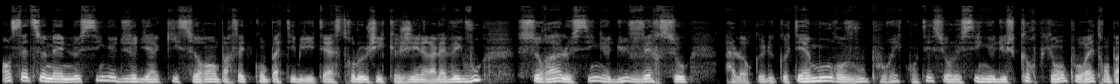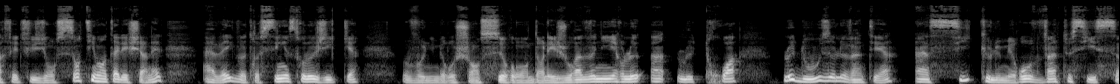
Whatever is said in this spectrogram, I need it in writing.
En cette semaine, le signe du zodiaque qui sera en parfaite compatibilité astrologique générale avec vous sera le signe du Verseau alors que du côté amour, vous pourrez compter sur le signe du scorpion pour être en parfaite fusion sentimentale et charnelle avec votre signe astrologique. Vos numéros chance seront dans les jours à venir le 1, le 3, le 12, le 21, ainsi que le numéro 26.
